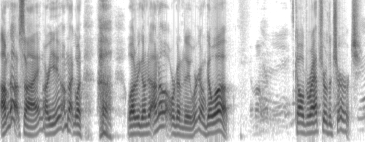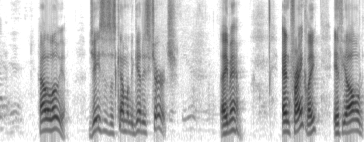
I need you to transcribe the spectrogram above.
I'm not sighing, are you? I'm not going, What are we going to do? I know what we're going to do. We're going to go up. It's called the rapture of the church. Hallelujah. Jesus is coming to get his church. Amen. And frankly, if y'all,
